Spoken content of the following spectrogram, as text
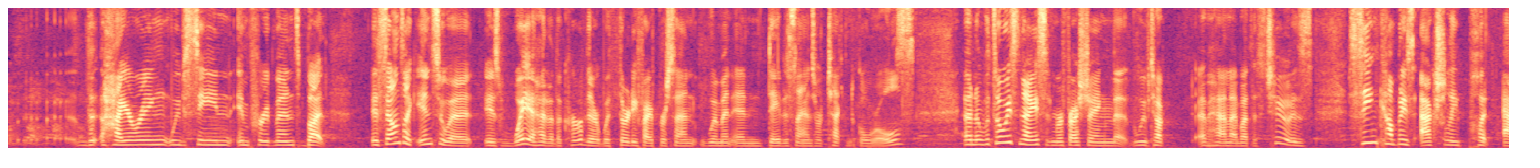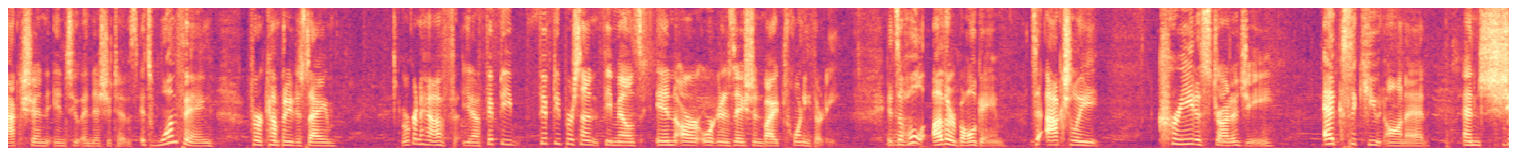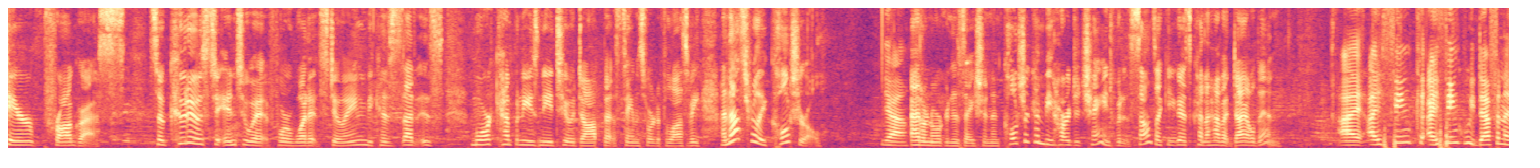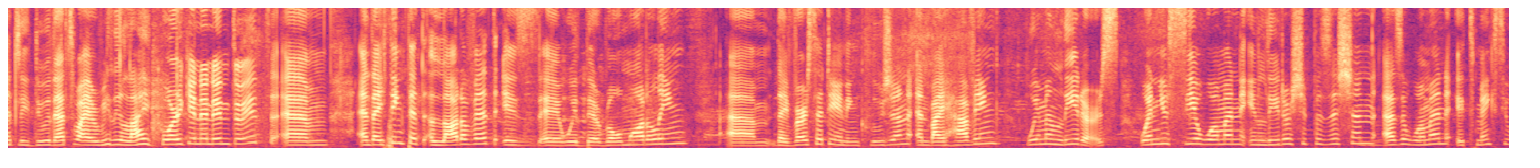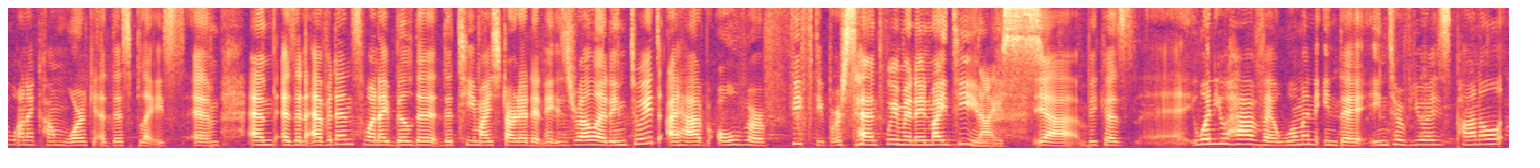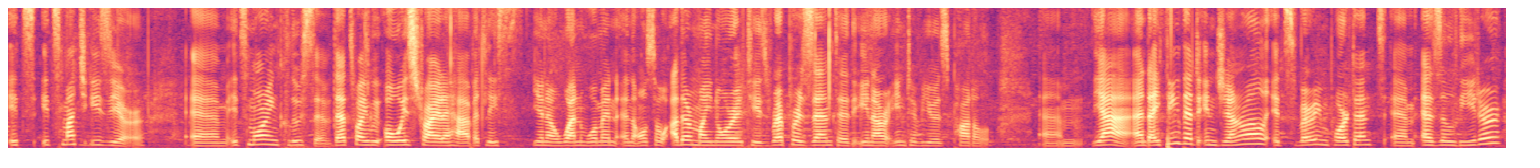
the hiring, we've seen improvements, but it sounds like Intuit is way ahead of the curve there with 35% women in data science or technical roles. And what's always nice and refreshing that we've talked Hannah about this too is seeing companies actually put action into initiatives. It's one thing for a company to say, we're going to have you know 50 percent females in our organization by 2030. It's a whole other ballgame to actually create a strategy, execute on it, and share progress. So kudos to Intuit for what it's doing because that is more companies need to adopt that same sort of philosophy, and that's really cultural Yeah. at an organization. And culture can be hard to change, but it sounds like you guys kind of have it dialed in. I, I think I think we definitely do. That's why I really like working in Intuit. Um, and I think that a lot of it is uh, with the role modeling, um, diversity and inclusion, and by having women leaders. When you see a woman in leadership position as a woman, it makes you want to come work at this place. Um, and as an evidence, when I built the, the team I started in Israel at Intuit, I have over 50% women in my team. Nice. Yeah, because uh, when you have a woman in the interviewers panel, it's it's much easier. Um, it's more inclusive. That's why we always try to have at least you know one woman and also other minorities represented in our interviewers panel. Um, yeah, and I think that in general, it's very important um, as a leader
